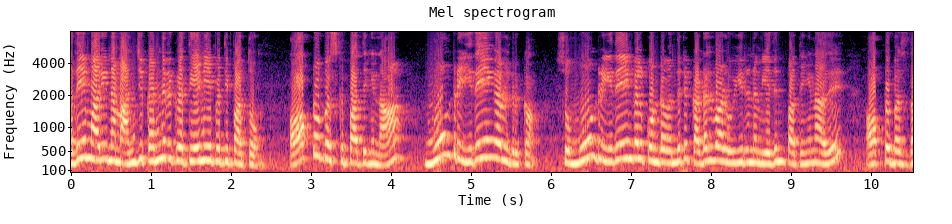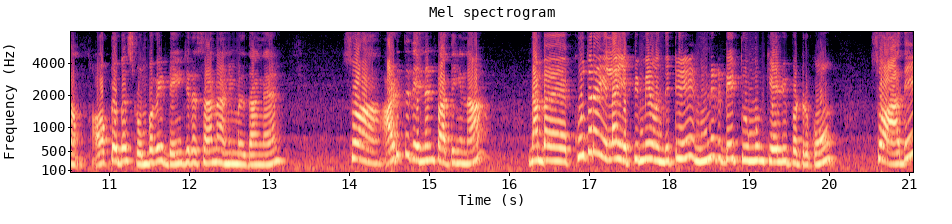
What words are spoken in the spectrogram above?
அதே மாதிரி நம்ம அஞ்சு கண் இருக்கிற தேனியை பற்றி பார்த்தோம். ஆக்டோபஸ்க்கு பார்த்தீங்கன்னா மூன்று இதயங்கள் இருக்காம். ஸோ மூன்று இதயங்கள் கொண்ட வந்துட்டு கடல்வாழ் உயிரினம் எதுன்னு பார்த்தீங்கன்னா அது ஆக்டோபஸ் தான். ஆக்டோபஸ் ரொம்பவே டேஞ்சரஸான அனிமல் தாங்க. ஸோ அடுத்தது என்னன்னு பார்த்தீங்கன்னா நம்ம குதிரையெல்லாம் எப்பயுமே வந்துட்டு நின்றுக்கிட்டே தூங்கும் கேள்விப்பட்டிருக்கோம். ஸோ அதே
